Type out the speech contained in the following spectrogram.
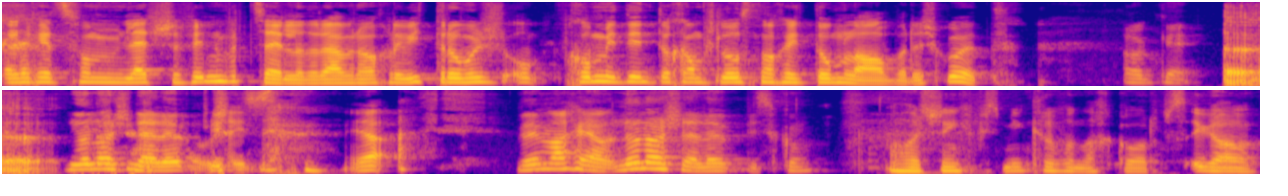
Soll ich jetzt von meinem letzten Film erzählen oder auch noch ein bisschen weiter rum? ist- um- Komm, wir doch am Schluss noch ein bisschen dumm labern, ist gut? Okay. Nur noch schnell Oh, etwas. ja. Wir machen ja nur noch schnell etwas, komm. Oh, jetzt stinkt das Mikrofon nach Korps. Egal.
